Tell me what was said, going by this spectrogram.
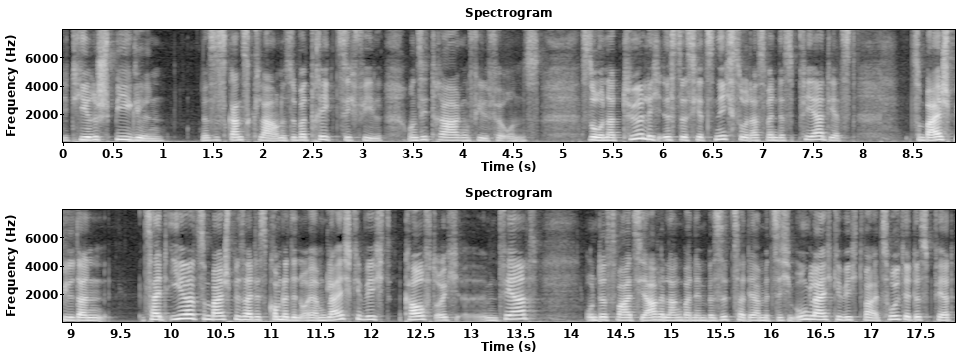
Die Tiere spiegeln. Das ist ganz klar und es überträgt sich viel und sie tragen viel für uns. So, natürlich ist es jetzt nicht so, dass wenn das Pferd jetzt zum Beispiel dann, seid ihr zum Beispiel, seid jetzt komplett in eurem Gleichgewicht, kauft euch ein Pferd, und das war jetzt jahrelang bei dem Besitzer, der mit sich im Ungleichgewicht war, jetzt holt ihr das Pferd,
